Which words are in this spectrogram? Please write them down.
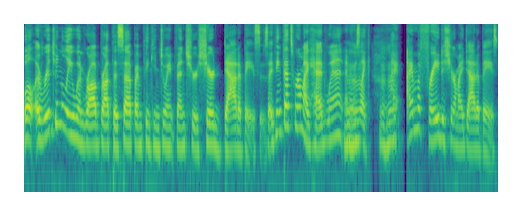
Well, originally when Rob brought this up, I'm thinking joint ventures, shared databases. I think that's where my head went. And mm-hmm. I was like, mm-hmm. I, am afraid to share my database.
